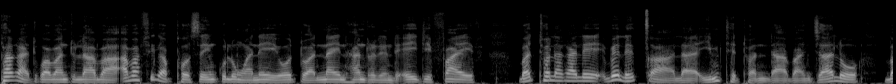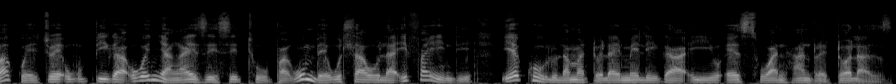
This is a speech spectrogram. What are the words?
phakathi kwabantu laba abafika phose inkulungwane eyodwa 985 batholakale belecala yimthethwandaba njalo bagwetshwe ukupika okwenyanga eziyisithupha kumbe ukuhlawula ifayindi yekhulu lamadola emelika i-us 100 dollars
